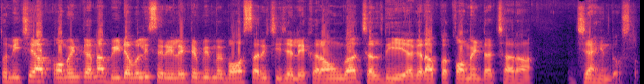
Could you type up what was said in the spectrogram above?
तो नीचे आप कमेंट करना। बी डबल e से रिलेटेड भी मैं बहुत सारी चीज़ें लेकर आऊँगा जल्दी ही अगर आपका कमेंट अच्छा रहा। जय हिंद दोस्तों।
